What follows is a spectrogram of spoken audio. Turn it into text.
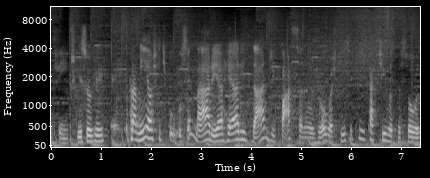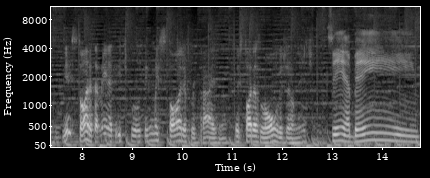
enfim. Acho que isso eu vi. É, Pra mim, eu acho que tipo, o cenário e a realidade passa, né? O jogo, acho que isso que cativa as pessoas. Né? E a história também, né? E tipo, tem uma história por trás, né? São histórias longas, geralmente. Sim, é bem.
